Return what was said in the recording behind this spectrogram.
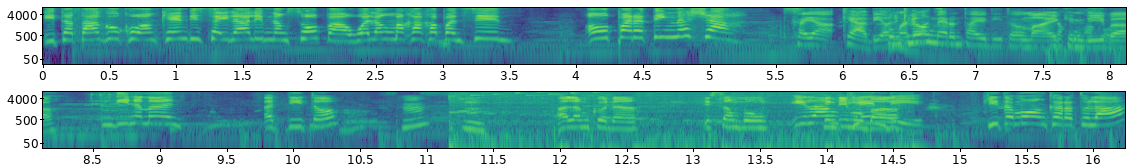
Itatago ko ang candy sa ilalim ng sopa, walang makakapansin. Oh, parating na siya. Kaya, kung ano ang meron tayo dito? Mike, nakuha hindi ko. ba? Hindi naman. At dito? Hmm? Alam ko na. Isang buong... Ilang hindi mo ba... candy? Kita mo ang karatula?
